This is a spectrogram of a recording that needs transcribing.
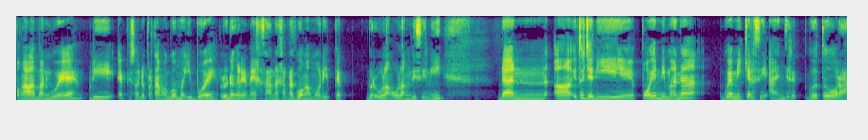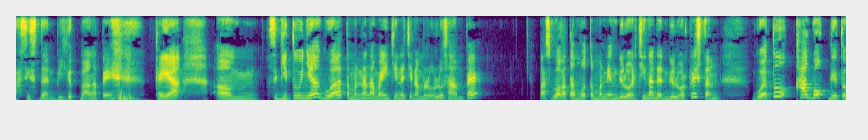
pengalaman gue di episode pertama gue sama Iboy lu dengerin aja ke sana karena gue nggak mau repeat berulang-ulang di sini. Dan uh, itu jadi poin di mana gue mikir sih anjrit gue tuh rasis dan bigot banget ya. Kayak um, segitunya gue temenan sama yang Cina-Cina melulu sampai pas gue ketemu temen yang di luar Cina dan di luar Kristen gue tuh kagok gitu.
